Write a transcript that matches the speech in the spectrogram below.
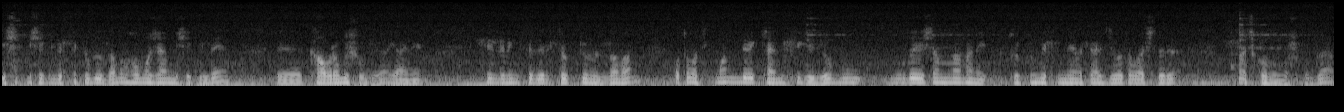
Eşit bir şekilde sıkıldığı zaman homojen bir şekilde e, kavramış oluyor. Yani siz ring pedali söktüğünüz zaman otomatikman direkt kendisi geliyor. Bu burada yaşanılan hani sökülmesin diye mesela civata başları saç konulmuş burada.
